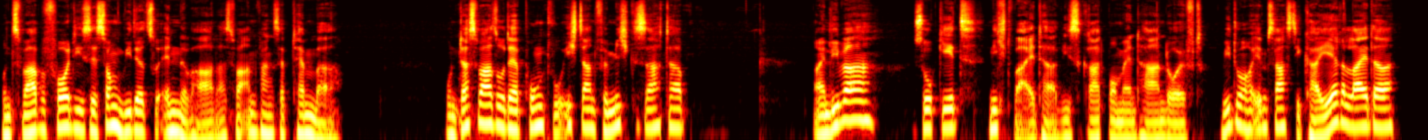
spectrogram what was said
Und zwar bevor die Saison wieder zu Ende war. Das war Anfang September. Und das war so der Punkt, wo ich dann für mich gesagt habe, mein Lieber, so geht nicht weiter, wie es gerade momentan läuft. Wie du auch eben sagst, die Karriereleiter,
